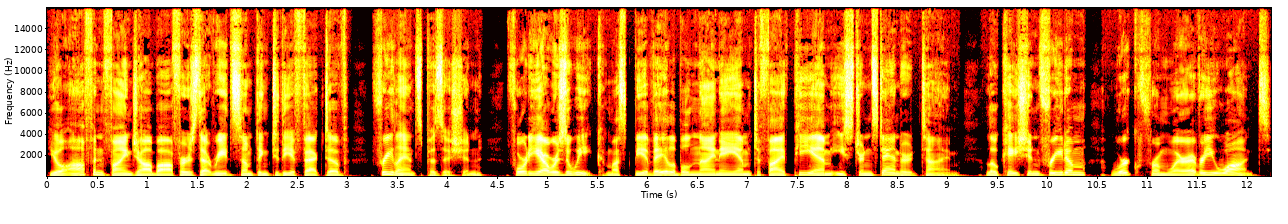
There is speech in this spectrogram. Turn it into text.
you'll often find job offers that read something to the effect of freelance position, 40 hours a week, must be available 9 a.m. to 5 p.m. Eastern Standard Time, location freedom, work from wherever you want.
